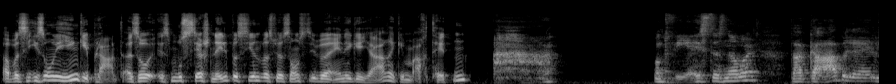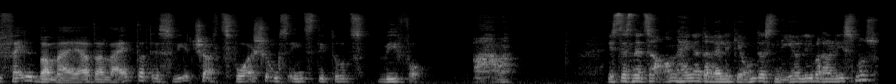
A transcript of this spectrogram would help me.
Aber sie ist ohnehin geplant. Also es muss sehr schnell passieren, was wir sonst über einige Jahre gemacht hätten. Und wer ist das nochmal? Der Gabriel Felbermeier, der Leiter des Wirtschaftsforschungsinstituts WIFO. Aha. Ist das nicht so ein Anhänger der Religion des Neoliberalismus?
